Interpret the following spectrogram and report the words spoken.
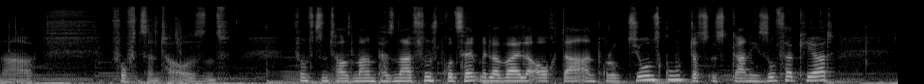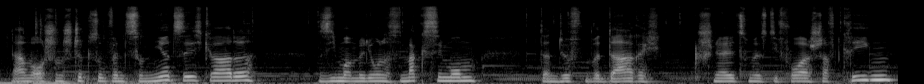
Na, 15.000. 15.000 Mann Personal, 5% mittlerweile auch da an Produktionsgut. Das ist gar nicht so verkehrt. Da haben wir auch schon ein Stück subventioniert, sehe ich gerade. 700 Millionen ist das Maximum. Dann dürften wir da recht schnell zumindest die Vorherrschaft kriegen.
